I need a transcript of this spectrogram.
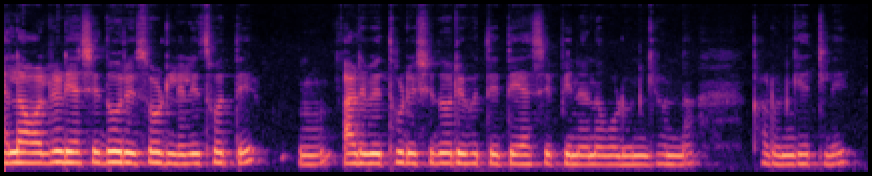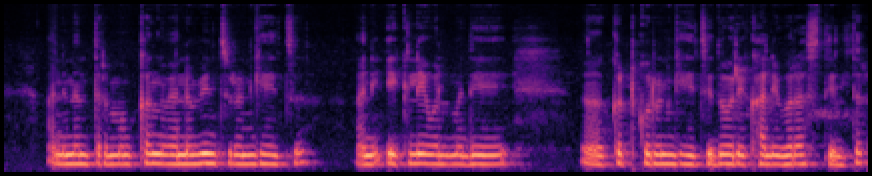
याला ऑलरेडी असे दोरे सोडलेलेच होते. आडवे थोडेसे दोरे होते ते असे पिनानं ओढून घेऊन ना काढून घेतले. आणि नंतर मग कंगव्यानं विंचरून घ्यायचं. आणि एक लेवलमध्ये कट करून घ्यायचे. दोरे खालीवर असतील तर.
